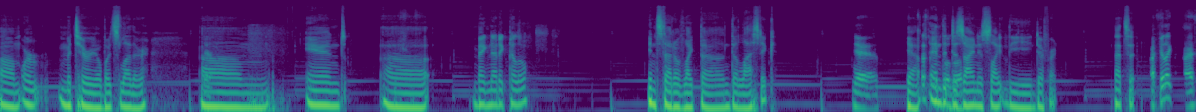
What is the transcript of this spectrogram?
um or material but it's leather Yeah. um and uh magnetic pillow instead of like the the elastic Yeah. Yeah That's pretty and the cool, though. design is slightly different that's it I feel like I've.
